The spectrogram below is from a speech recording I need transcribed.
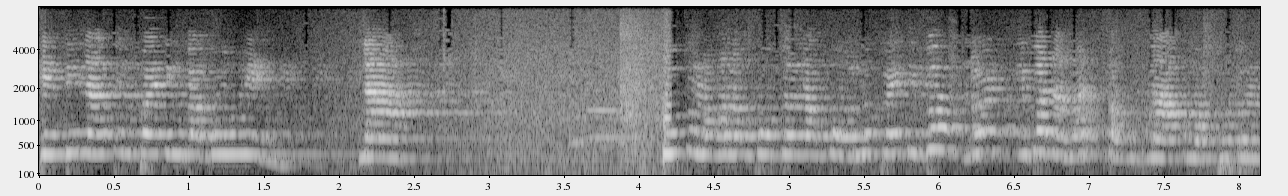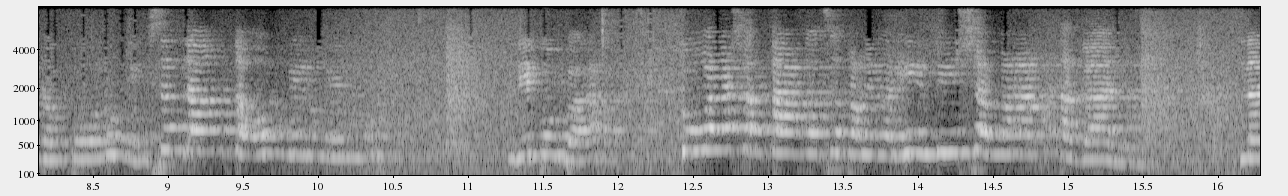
Hindi natin pwedeng baguhin na putol ako ng putol ng puno. Pwede ba? Lord, iba naman, pag na ako magputol ng puno, eh. Isang daang taon, biruin mo. Hindi po ba? Kung wala siyang takot sa Panginoon, hindi siya makakatagal na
